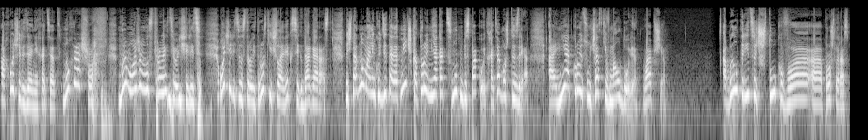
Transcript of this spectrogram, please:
Ах, очереди они хотят. Ну хорошо, мы можем устроить очередь. Очередь устроить русский человек всегда гораст. Значит, одну маленькую деталь отмечу, которая меня как-то смутно беспокоит, хотя, может, и зря. Они откроются участки в Молдове вообще. А был 30 штук в а, прошлый раз.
